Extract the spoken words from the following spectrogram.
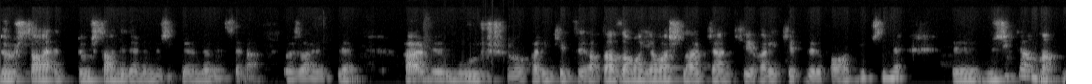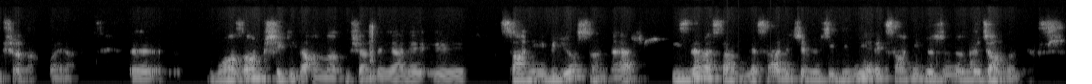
Dövüş, sah dövüş sahnelerinin müziklerinde mesela özellikle her bir vuruşu, hareketi, hatta zaman yavaşlarken ki hareketleri falan hepsini e, müzikle anlatmış adam bayağı. E, muazzam bir şekilde anlatmış hem de. Yani e, sahneyi biliyorsan eğer izlemesen bile sadece müziği dinleyerek sahne gözünün önünde canlanıyor.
